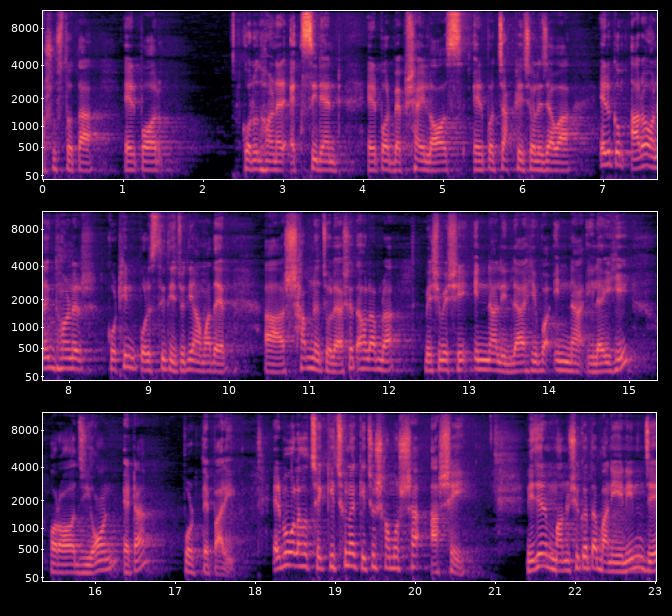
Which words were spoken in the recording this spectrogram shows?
অসুস্থতা, এরপর কোনো ধরনের অ্যাক্সিডেন্ট এরপর ব্যবসায় লস এরপর চাকরি চলে যাওয়া এরকম আরও অনেক ধরনের কঠিন পরিস্থিতি যদি আমাদের সামনে চলে আসে, তাহলে আমরা বেশি বেশি ইন্না লিল্লাহি বা ইন্না ইলাইহি রজিয়ন এটা পড়তে পারি। এরপর বলা হচ্ছে কিছু না কিছু সমস্যা আসেই। নিজের মানসিকতা বানিয়ে নিন যে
